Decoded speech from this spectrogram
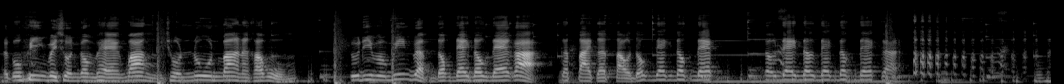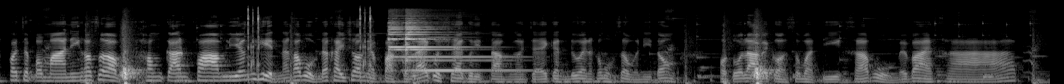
แล้วก็วิ่งไปชนกำแพงบ้างชนนู่นบ้างนะครับผม ดูดิมันวิ่งแบบดอกแดกดอกแดกอะกระต่ายกระเต่าดอกแดกดอกแดกดอกแดกดอกแดกดอกแดกอะก็จะประมาณนี้ครับสำหรับทำการฟาร์มเลี้ยงเห็ดนะครับผมถ้าใครชอบเนี่ยฝากกดไลค์กดแชร์กดติดตามเป็นกำลังใจให้กันด้วยนะครับผมสำหรับวันนี้ต้องขอตัวลาไปก่อนสวัสดีครับผมบ๊ายบายครับ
